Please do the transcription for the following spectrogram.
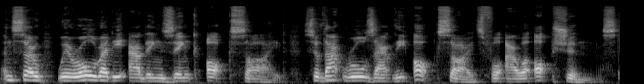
and so we're already adding zinc oxide, so that rules out the oxides for our options.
